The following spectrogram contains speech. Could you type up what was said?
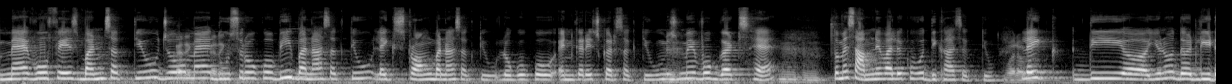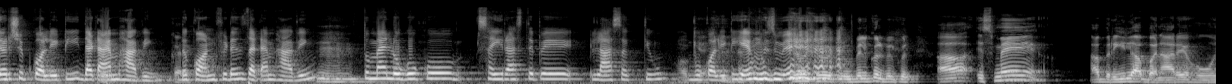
मैं वो फेस बन सकती हूँ जो Correct, मैं correct. दूसरों को भी बना सकती हूँ लाइक स्ट्रांग बना सकती हूँ लोगों को एनकरेज कर सकती हूँ। मुझमें वो गट्स है हम्म, हम्म। तो मैं सामने वाले को वो दिखा सकती हूँ। Like the you know the leadership quality that I am having the confidence that I am having hmm. तो मैं लोगों को सही रास्ते पे ला सकती हूँ। वो क्वालिटी है मुझमें बिल्कुल बिल्कुल। इसमें अब रील आप बना रहे हो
